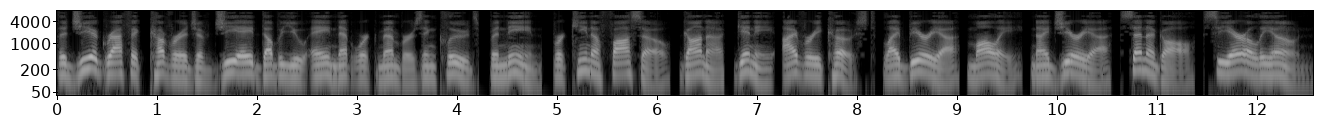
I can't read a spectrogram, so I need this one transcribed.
The geographic coverage of GAWA network members includes, Benin, Burkina Faso, Ghana, Guinea, Ivory Coast, Liberia, Mali, Nigeria, Senegal, Sierra Leone,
